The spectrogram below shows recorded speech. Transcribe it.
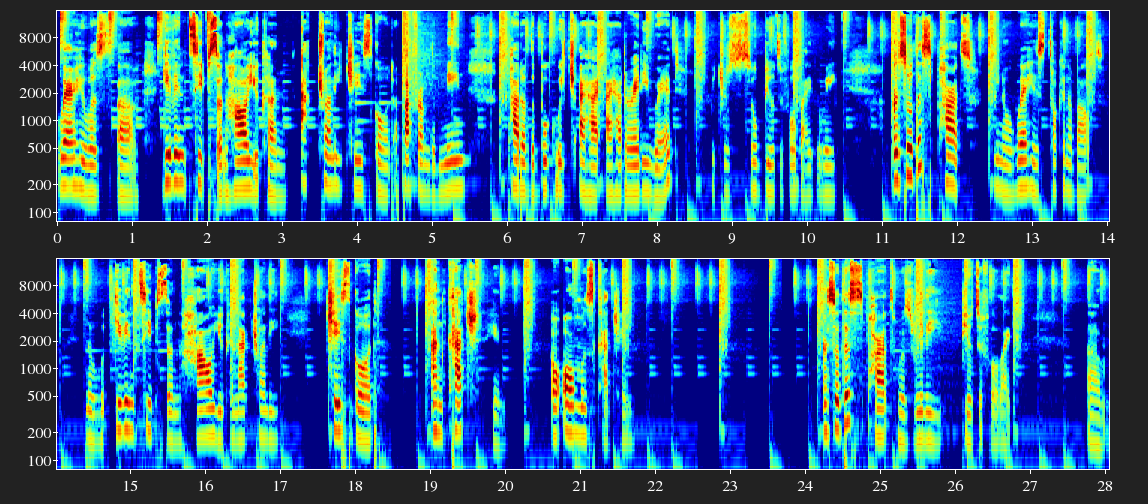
where he was uh, giving tips on how you can actually chase God, apart from the main part of the book which I had I had already read, which was so beautiful by the way. And so this part, you know, where he's talking about, you know, giving tips on how you can actually chase God and catch him or almost catch him. And so this part was really beautiful like um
